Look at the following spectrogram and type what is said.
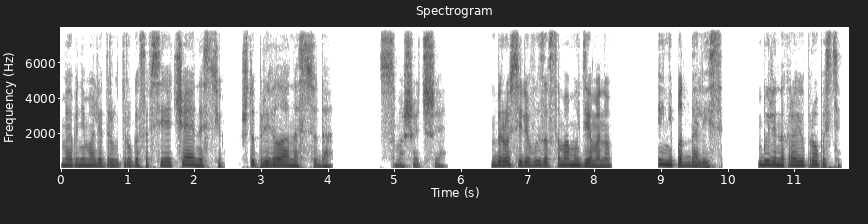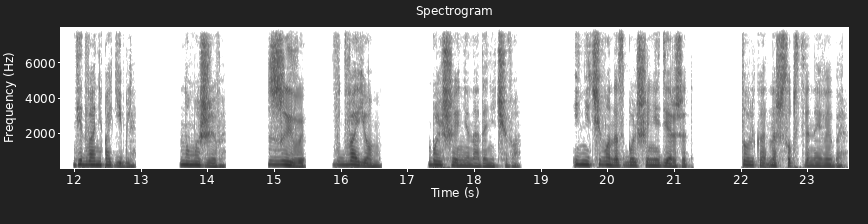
Мы обнимали друг друга со всей отчаянностью, что привела нас сюда. Сумасшедшие. Бросили вызов самому демону и не поддались. Были на краю пропасти, едва не погибли. Но мы живы. Живы. Вдвоем. Больше не надо ничего. И ничего нас больше не держит только наш собственный выбор.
